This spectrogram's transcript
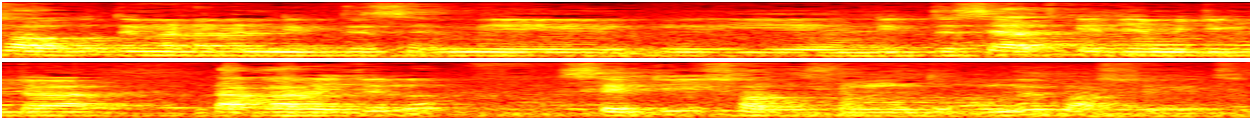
সভাপতি ম্যাডামের নির্দেশে ইয়ে, নির্দেশে আজকে যে মিটিংটা ডাকা হয়েছিল সেটি সর্বসম্মতক্রমে পাশ হয়ে গেছে।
